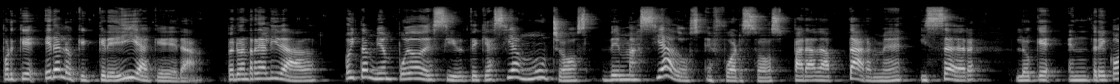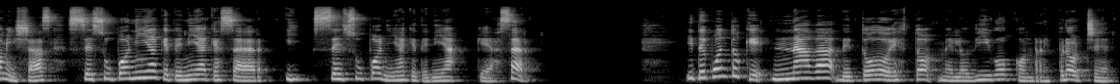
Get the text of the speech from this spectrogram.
porque era lo que creía que era, pero en realidad hoy también puedo decirte que hacía muchos, demasiados esfuerzos para adaptarme y ser lo que, entre comillas, se suponía que tenía que hacer y se suponía que tenía que hacer. Y te cuento que nada de todo esto me lo digo con reproche,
